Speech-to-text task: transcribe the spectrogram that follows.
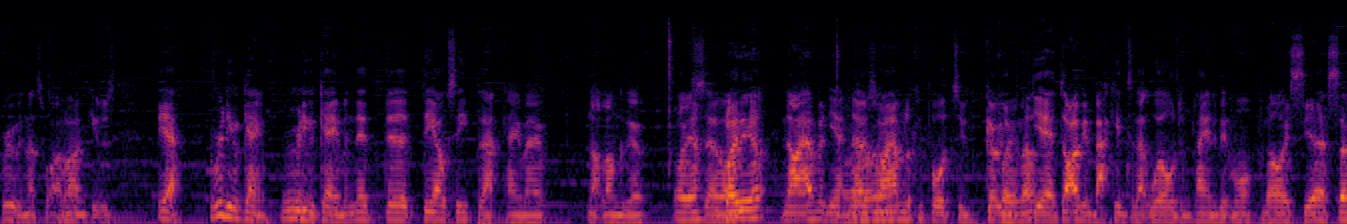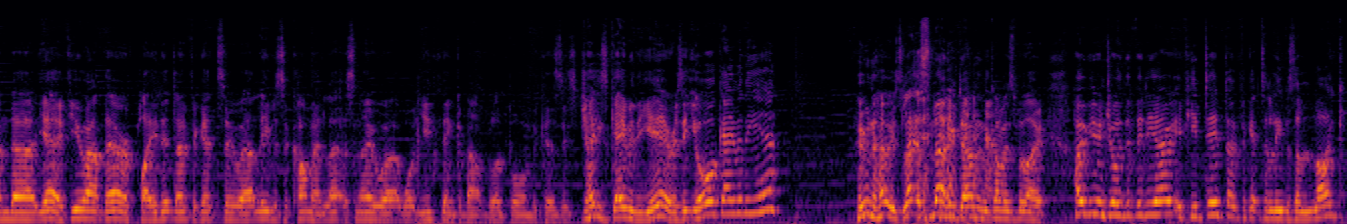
through, and that's what I like. It was, yeah, a really good game, really Mm. good game, and the the DLC for that came out not long ago. Oh yeah, So, you played um, it yet? No, I haven't yet. No, so I Ah. am looking forward to going, that? yeah, diving back into that world and playing a bit more. Nice, yes, and uh, yeah, if you out there have played it, don't forget to uh, leave us a comment. Let us know uh, what you think about Bloodborne because it's Jay's game of the year. Is it your game of the year? Who knows? Let us know down in the comments below. Hope you enjoyed the video. If you did, don't forget to leave us a like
